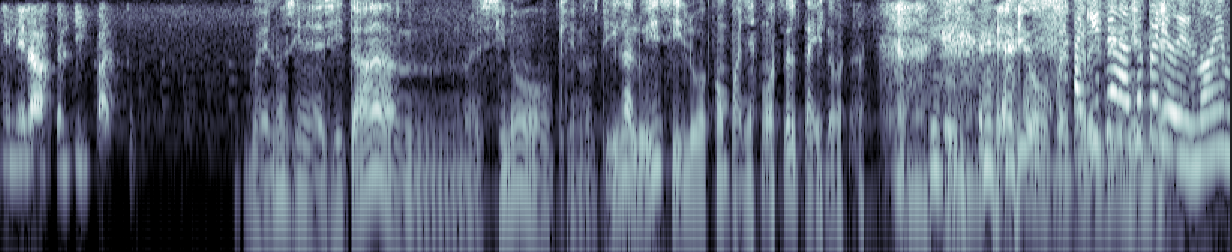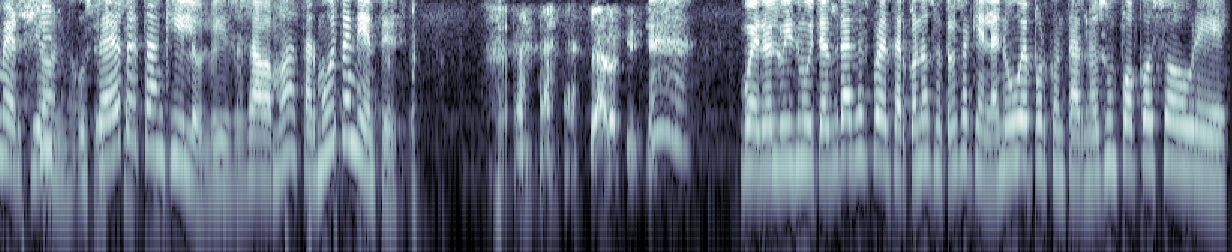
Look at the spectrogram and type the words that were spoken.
genera bastante impacto. Bueno, si necesita, no es sino que nos diga Luis y lo acompañamos al Tayrona. En serio, Aquí se hace periodismo de inmersión. Usted tranquilo, Luis, o sea, vamos a estar muy pendientes. claro que sí. Bueno, Luis, muchas gracias por estar con nosotros aquí en la nube, por contarnos un poco sobre,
